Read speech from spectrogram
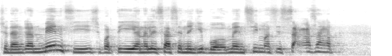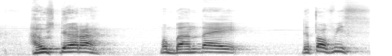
Sedangkan Messi seperti analisa Senegibol, Messi masih sangat-sangat haus darah membantai The Toffees.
